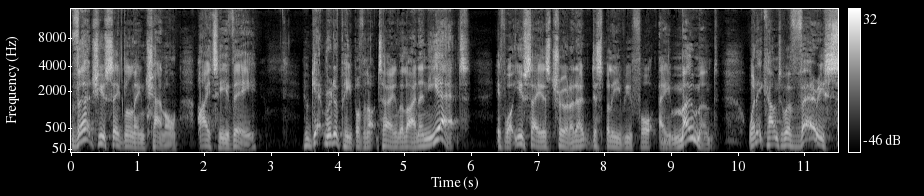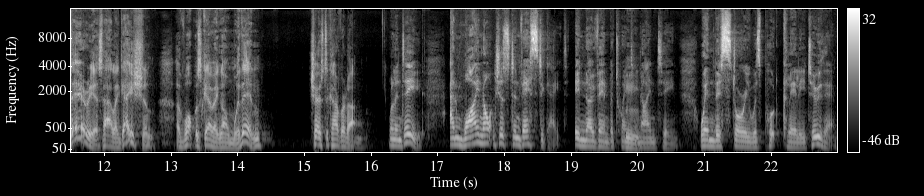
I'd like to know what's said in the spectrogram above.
virtue signalling channel, ITV, who get rid of people for not toeing the line, and yet, if what you say is true, and I don't disbelieve you for a moment, when it comes to a very serious allegation of what was going on within, chose to cover it up. Well, indeed. And why not just investigate in November hmm. 2019 when this story was put clearly to them?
